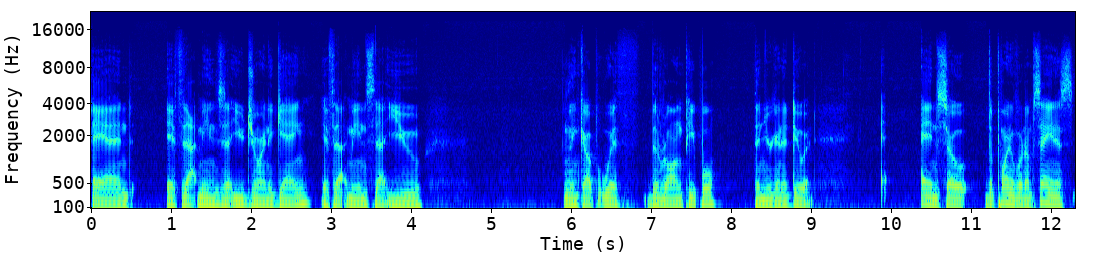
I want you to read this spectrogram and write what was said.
And if that means that you join a gang, if that means that you link up with the wrong people, then you're going to do it. And so the point of what I'm saying is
